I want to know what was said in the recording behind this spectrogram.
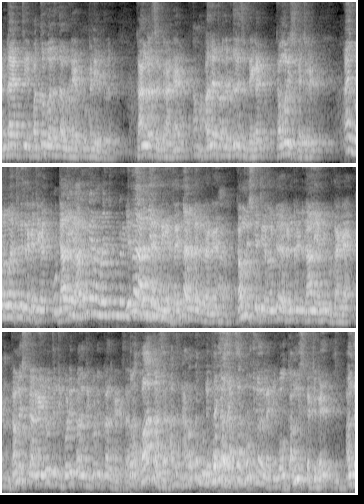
ரெண்டாயிரத்தி பத்தொன்பதுலேருந்து அவங்களுடைய கூட்டணி இருக்குது. காங்கிரஸ் இருக்கிறாங்க. அதில் தொடர்ந்து விடுதலை சிறுத்தைகள் கம்யூனிஸ்ட் கட்சிகள் இப்போ ரொம்ப சின்ன சின்ன கட்சிகள். அருமையாக வைத்துக் என்ன கொண்டிருக்கிறார் அருமையாக இருக்கிறீங்க? சார் என்ன அருமையாக இருக்கிறாங்க. கம்யூனிஸ்ட் கட்சிகளுக்கு ரெண்டு ரெண்டு நாலு எம்பி கொடுத்தாங்க. கம்யூனிஸ்ட்காரங்க இருபத்தஞ்சு கோடி பதினஞ்சு கோடி உட்காந்துருக்காங்க சார். பார்த்தேன் சார் அது நடந்த சார்? சார் முடிச்சுக்கிறதில்ல இப்போ கம்யூனிஸ்ட் கட்சிகள் அந்த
